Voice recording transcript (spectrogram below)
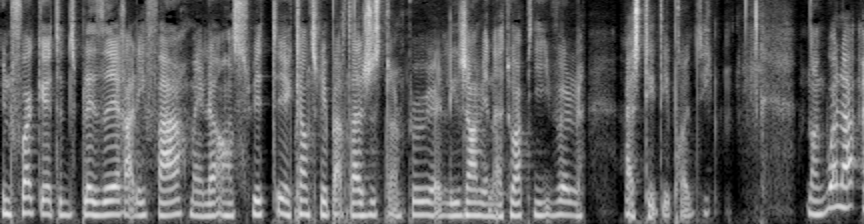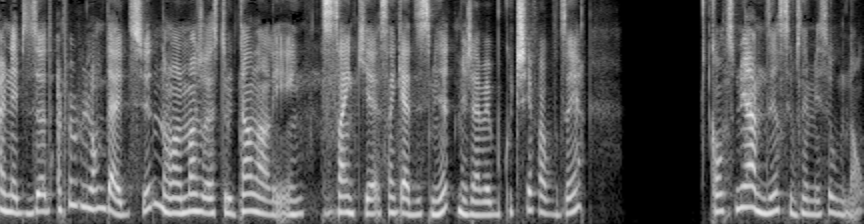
une fois que tu as du plaisir à les faire, ben là, ensuite, euh, quand tu les partages juste un peu, euh, les gens viennent à toi puis ils veulent acheter tes produits. Donc voilà, un épisode un peu plus long que d'habitude. Normalement, je reste tout le temps dans les 5, 5 à 10 minutes, mais j'avais beaucoup de chiffres à vous dire. Continuez à me dire si vous aimez ça ou non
